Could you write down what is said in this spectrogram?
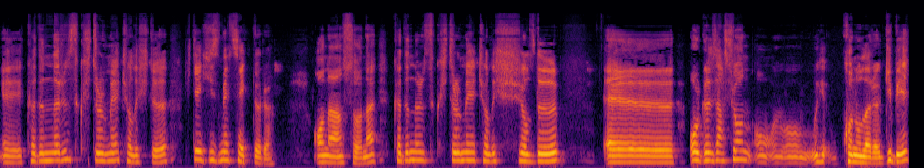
e, kadınların sıkıştırılmaya çalıştığı işte hizmet sektörü. Ondan sonra kadınların sıkıştırılmaya çalışıldığı e, organizasyon o, konuları gibi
